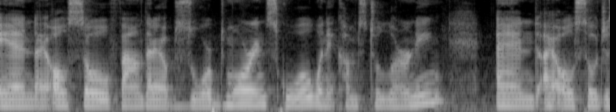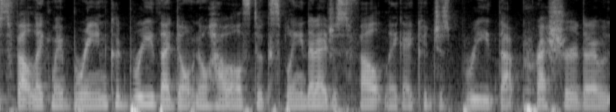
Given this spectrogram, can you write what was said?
and I also found that I absorbed more in school when it comes to learning. And I also just felt like my brain could breathe. I don't know how else to explain that. I just felt like I could just breathe. That pressure that I,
